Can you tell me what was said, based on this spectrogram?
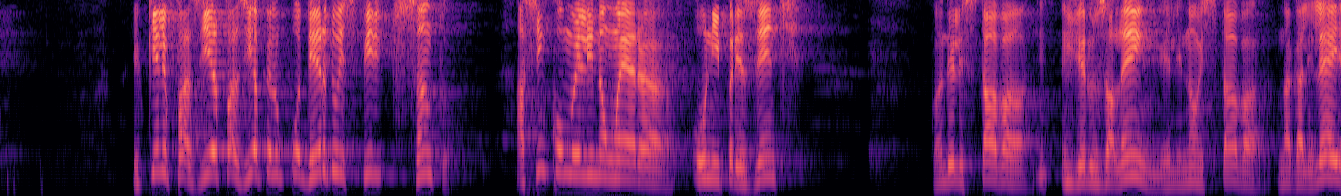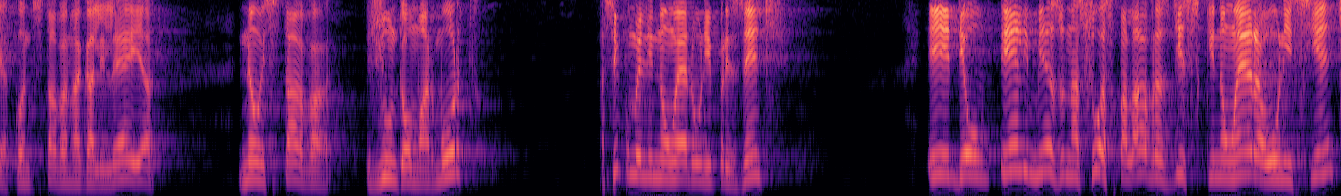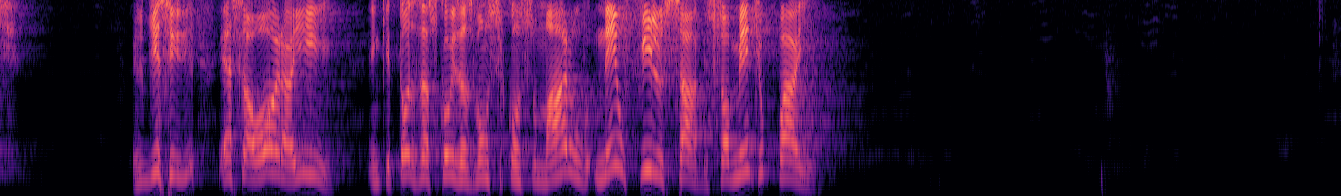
E o que ele fazia, fazia pelo poder do Espírito Santo. Assim como ele não era onipresente, quando ele estava em Jerusalém, ele não estava na Galileia, quando estava na Galileia, não estava junto ao Mar Morto, assim como ele não era onipresente, e deu, ele mesmo, nas suas palavras, disse que não era onisciente. Ele disse: essa hora aí em que todas as coisas vão se consumar, nem o filho sabe, somente o pai.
